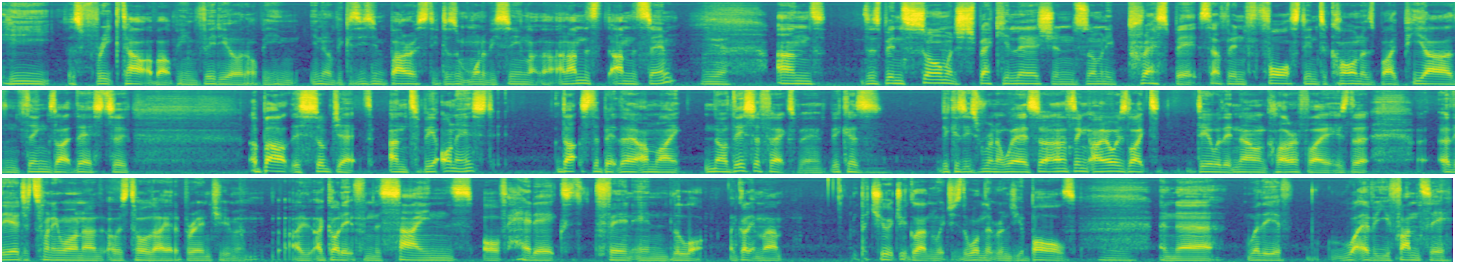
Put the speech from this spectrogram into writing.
he has freaked out about being videoed or being, you know, because he's embarrassed. He doesn't want to be seen like that, and I'm the, I'm the same. Yeah. And there's been so much speculation, so many press bits have been forced into corners by PRs and things like this to about this subject. And to be honest, that's the bit there I'm like, no, this affects me because because it's run away. So I think I always like to deal with it now and clarify it is that at the age of 21, I, I was told I had a brain tumour. I, I got it from the signs of headaches, fainting, the lot. I got it in my pituitary gland, which is the one that runs your balls, and uh, whether you, whatever you fancy.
